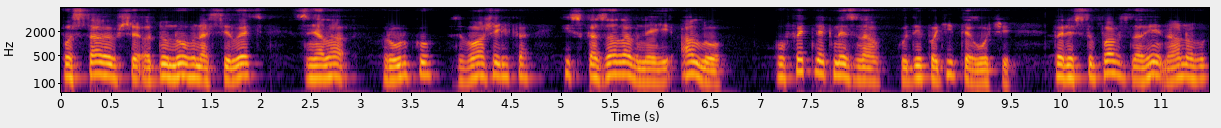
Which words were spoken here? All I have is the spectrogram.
поставивши одну ногу на стілець, зняла рурку з важелька і сказала в неї Алло. Буфетник не знав, куди подіти очі, переступав з ноги на ногу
